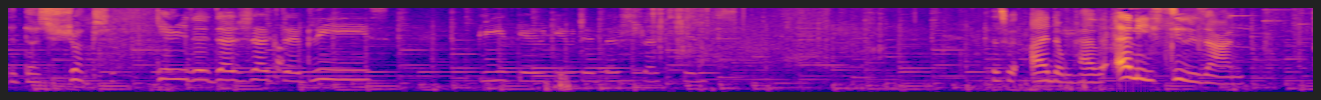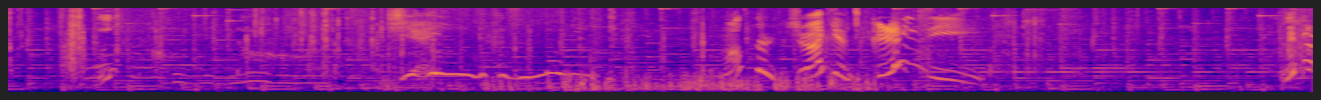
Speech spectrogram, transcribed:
The destruction. Give me the destruction, please. Please give, give me the destruction. That's why I don't have any shoes on. Yay, no. Truck crazy. Look at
